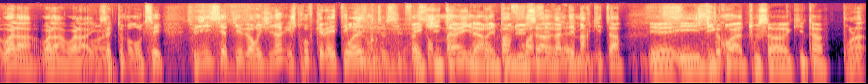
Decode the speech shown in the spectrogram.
voilà voilà voilà exactement donc c'est une initiative originale et je trouve qu'elle a été Ouais. présentée aussi de Et façon Kita, maligne il a répondu ça. Valdemar Kita Et, et il dit quoi tout ça, Kita? Pour l'in-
